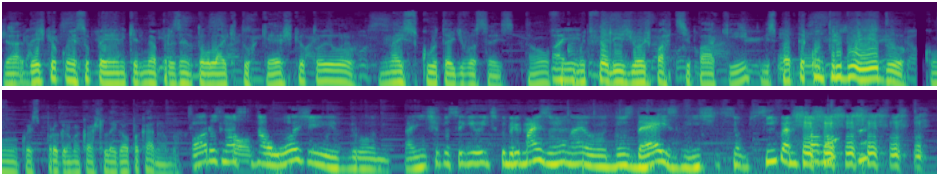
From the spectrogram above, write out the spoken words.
já desde que eu conheço o PN, que ele me apresentou o Like Tourcast, que eu tô na escuta aí de vocês. Então, fico muito feliz de hoje participar aqui. Espero ter contribuído com, com esse programa que eu acho legal pra caramba. Fora os nossos downloads, Bruno, a gente conseguiu descobrir mais um, né? O dos 10, a gente, são 5 é só nosso, né?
